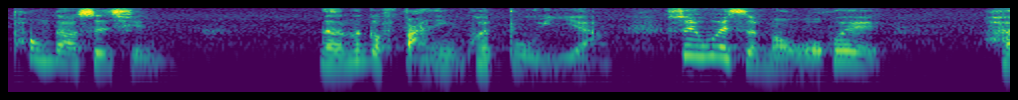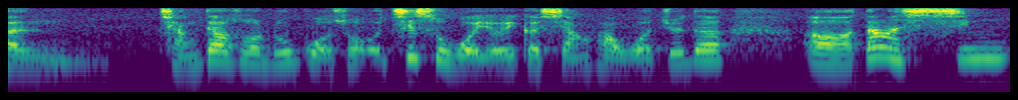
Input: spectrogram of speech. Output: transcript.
碰到事情的那个反应会不一样，所以为什么我会很强调说，如果说其实我有一个想法，我觉得呃，当然星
